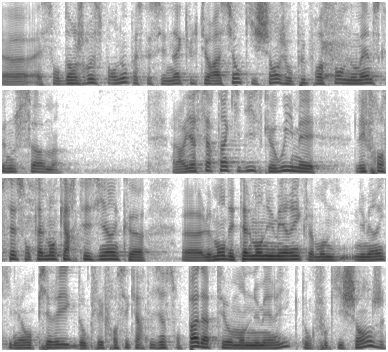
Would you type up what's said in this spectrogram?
euh, elles sont dangereuses pour nous parce que c'est une acculturation qui change au plus profond de nous-mêmes ce que nous sommes. Alors il y a certains qui disent que oui, mais les Français sont tellement cartésiens que euh, le monde est tellement numérique, le monde numérique il est empirique, donc les Français cartésiens ne sont pas adaptés au monde numérique, donc il faut qu'ils changent.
